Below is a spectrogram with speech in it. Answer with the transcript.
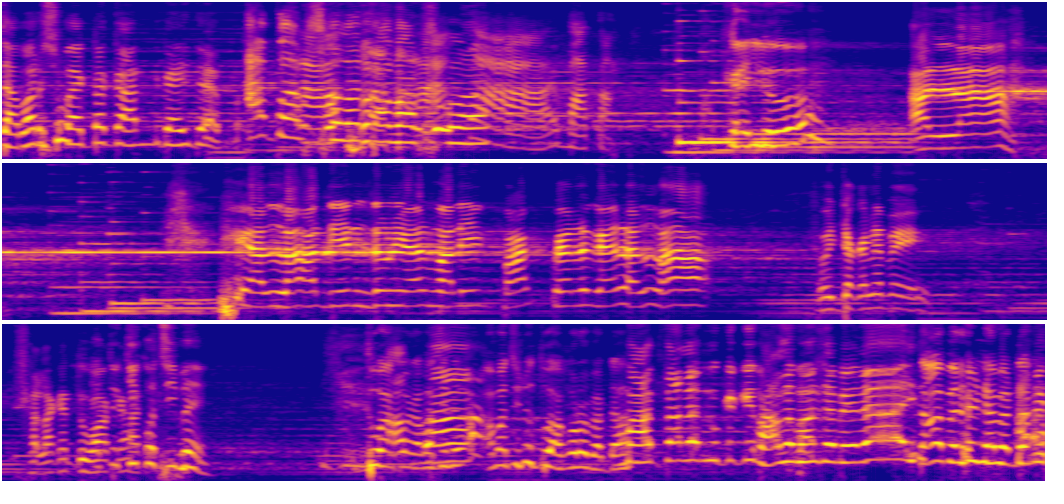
যাবার সময় একটা গান গাই আবার যাবার সময় মাতা। কাইলু আল্লাহ হে আল্লাহ দিন দুনিয়ার মালিক পাক পেল গেল আল্লাহ। সই জায়গা নেবে। শালাকে দোয়া তুই কি করছিস তুয়া কর আমার জন্য আমার জন্য তুয়া করো বেটা। মাতালের মুখে কি ভালো বেরাই তা বেরোই না বেটা। আমি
